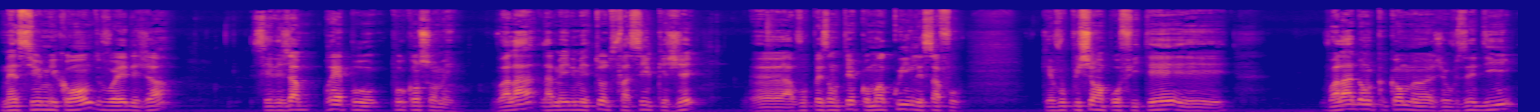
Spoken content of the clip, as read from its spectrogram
Mais sur le micro-ondes, vous voyez déjà, c'est déjà prêt pour, pour consommer. Voilà la méthode facile que j'ai euh, à vous présenter comment cuire les safos. Que vous puissiez en profiter et voilà donc, comme euh, je vous ai dit,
